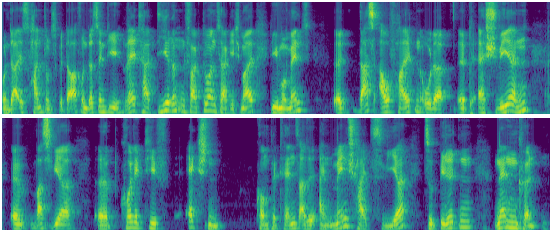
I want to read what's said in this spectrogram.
Und da ist Handlungsbedarf. Und das sind die retardierenden Faktoren, sage ich mal, die im Moment äh, das aufhalten oder äh, erschweren, äh, was wir äh, kollektiv Action Kompetenz, also ein Menschheitswir zu bilden, nennen könnten.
